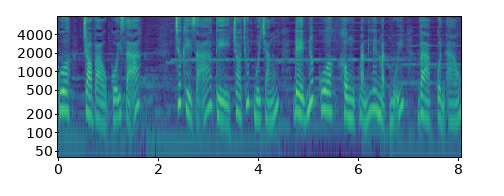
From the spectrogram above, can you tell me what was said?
cua cho vào cối giã. Trước khi giã thì cho chút muối trắng để nước cua không bắn lên mặt mũi và quần áo.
